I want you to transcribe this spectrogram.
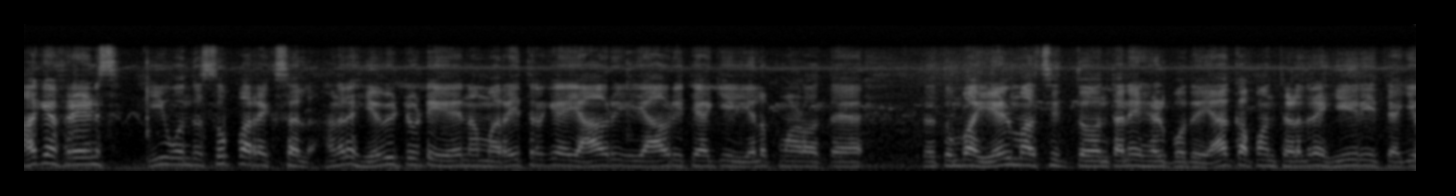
ಹಾಗೆ ಫ್ರೆಂಡ್ಸ್ ಈ ಒಂದು ಸೂಪರ್ ಎಕ್ಸೆಲ್ ಅಂದರೆ ಹೆವಿ ಟೂಟಿ ನಮ್ಮ ರೈತರಿಗೆ ಯಾವ ಯಾವ ರೀತಿಯಾಗಿ ಎಲ್ಪ್ ಮಾಡುತ್ತೆ, ತುಂಬ ಏಳ್ಮಾಸಿತ್ತು ಅಂತಲೇ ಹೇಳ್ಬೋದು. ಯಾಕಪ್ಪ ಅಂತ ಹೇಳಿದ್ರೆ ಈ ರೀತಿಯಾಗಿ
